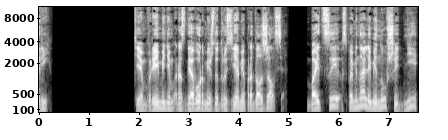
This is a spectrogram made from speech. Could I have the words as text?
3. Тем временем разговор между друзьями продолжался. Бойцы вспоминали минувшие дни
